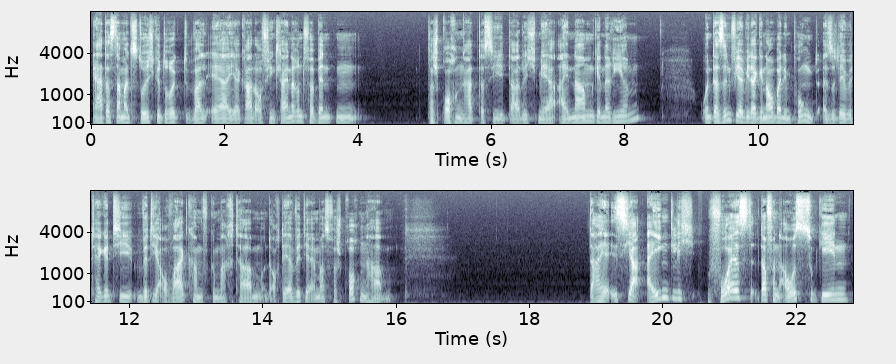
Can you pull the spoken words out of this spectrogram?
Er hat das damals durchgedrückt, weil er ja gerade auch vielen kleineren Verbänden versprochen hat, dass sie dadurch mehr Einnahmen generieren. Und da sind wir wieder genau bei dem Punkt. Also David Haggerty wird ja auch Wahlkampf gemacht haben und auch der wird ja immer was versprochen haben. Daher ist ja eigentlich vorerst davon auszugehen,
